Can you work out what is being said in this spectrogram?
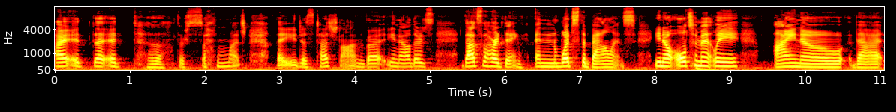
I it it ugh, there's so much that you just touched on, but you know, there's that's the hard thing. And what's the balance? You know, ultimately, I know that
